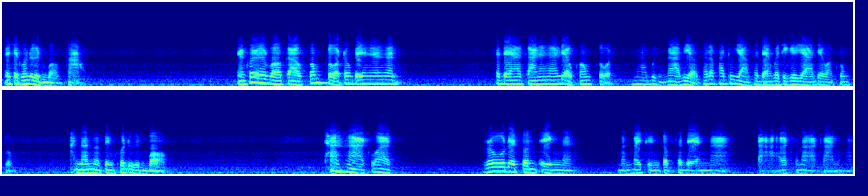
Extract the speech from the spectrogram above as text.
ไม่ใช่คนอื่นบอกกล่าวอย่างคนอื่นบอกกล่าวความโกรธต้องเป็นอย่างนั้นแสดงอาการอย่างนั้นเรียกความโกรธ หน้าบึ้งหน้าเบี้ยวสารพัดทุกอย่างแสดงปฏิกิริยาเรียกว่าความกรธอันนั้นมันเป็นคนอื่นบอก ถ้าหากว่ารู้ด้วยตนเองนะมันไม่ถึงกับแสดงหน้าตาลักษณะอาการออกมา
